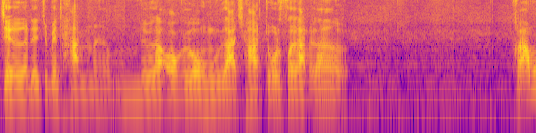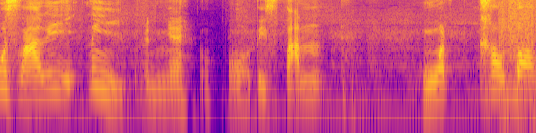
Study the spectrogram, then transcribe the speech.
เจอร์เดี๋ยวจะไม่ทันนะครับเดี๋ยวเวลาออกโรงของราชาโจรสลัดแล้วขามุสารีนี่เป็นไง โอ้โหตีสตันหวดเข้าบ้อง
